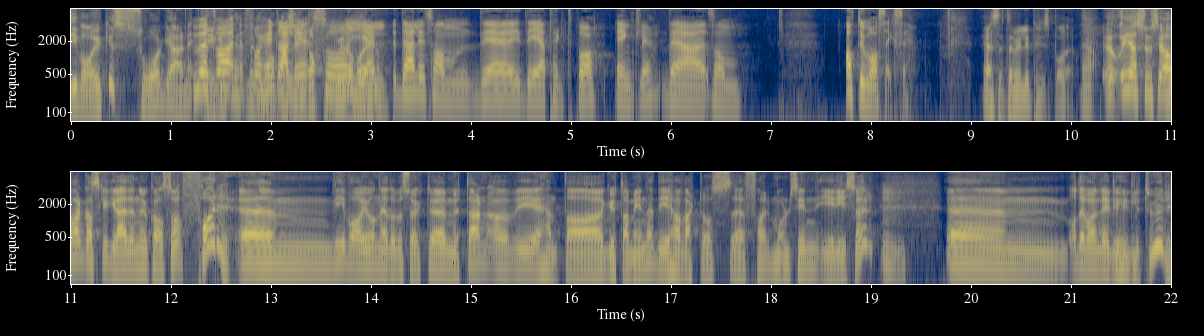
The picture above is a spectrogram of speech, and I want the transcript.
de var jo ikke så gærne, Men egentlig. hva, men de helt var kanskje ærlig, på grunn av varmen. det er litt sånn det, det jeg tenkte på, egentlig, det er sånn At du var sexy. Jeg setter veldig pris på det. Ja. Eh, Og jeg syns jeg har vært ganske grei denne uka også. For um, vi var jo nede og besøkte mutter'n, og vi henta gutta mine. De har vært hos eh, farmoren sin i Risør. Mm. Um, og det var en veldig hyggelig tur.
